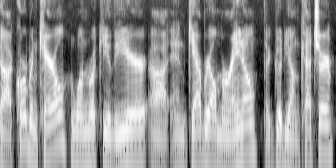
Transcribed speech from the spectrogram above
uh, Corbin Carroll, who won Rookie of the Year, uh, and Gabriel Moreno, their good young catcher.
